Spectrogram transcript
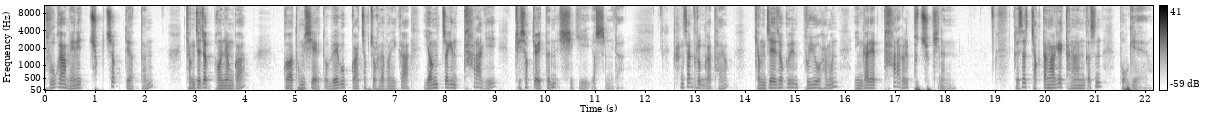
부가맨이 축적되었던 경제적 번영과 그와 동시에 또 외국과 접촉하다 보니까 영적인 타락이 뒤섞여 있던 시기였습니다. 항상 그런 것 같아요. 경제적인 부유함은 인간의 타락을 부추기는 그래서 적당하게 가난한 것은 복이에요.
